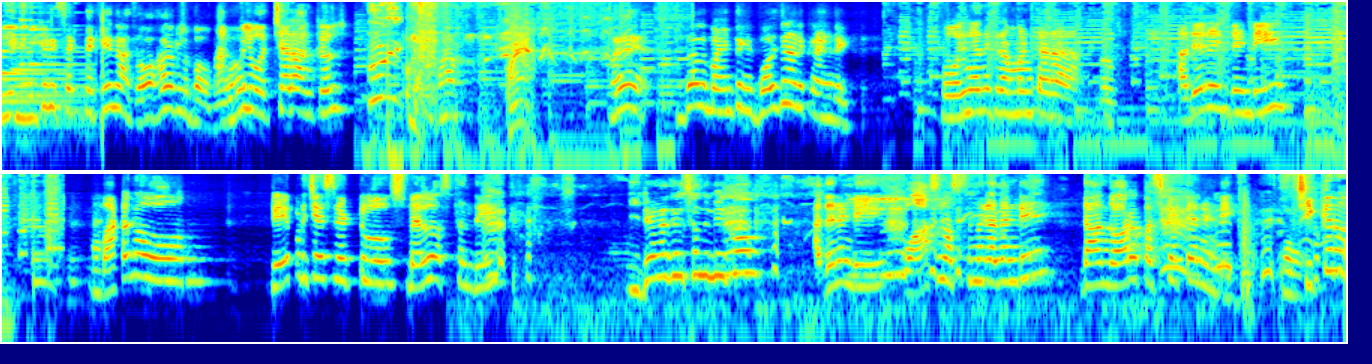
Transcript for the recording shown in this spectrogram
నీ వినికిడి శక్తికి నా జోహార్లు బాబు. అంకుల్ వచ్చారా అంకుల్? ఇవాళ మా ఇంటికి భోజనానికి రండి. భోజనానికి రమ్మంటారా? అదేనేంటండి మటను వేపుడు చేసినట్టు స్మెల్ వస్తుంది. ఇదేలా తెలిసింది మీకు? అదేనండి వాసన వస్తుంది కదండి. దాని ద్వారా పసిగట్టానండి చికెన్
